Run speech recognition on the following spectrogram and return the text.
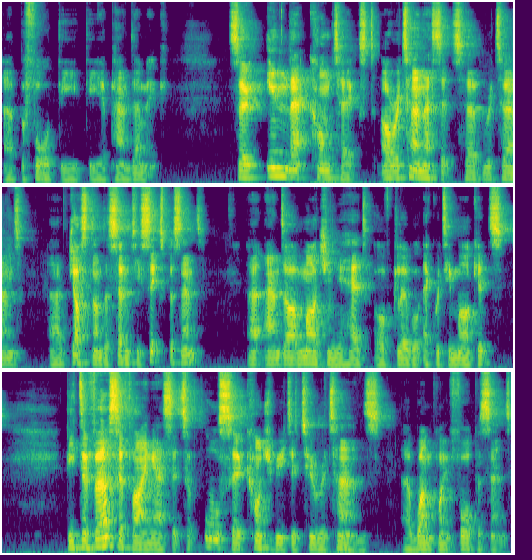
uh, before the, the pandemic. So, in that context, our return assets have returned uh, just under 76% Uh, and are marginally ahead of global equity markets. The diversifying assets have also contributed to returns. Uh, 1.4%.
